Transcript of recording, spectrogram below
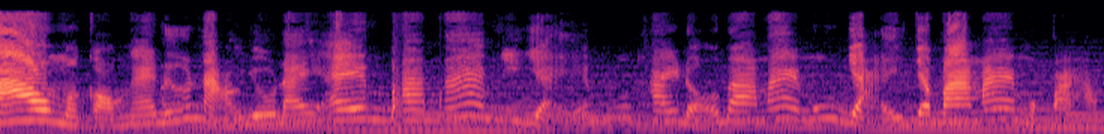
tao mà còn nghe đứa nào vô đây, em, ba má em như vậy, em muốn thay đổi, ba má em muốn dạy cho ba má em một bài học.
